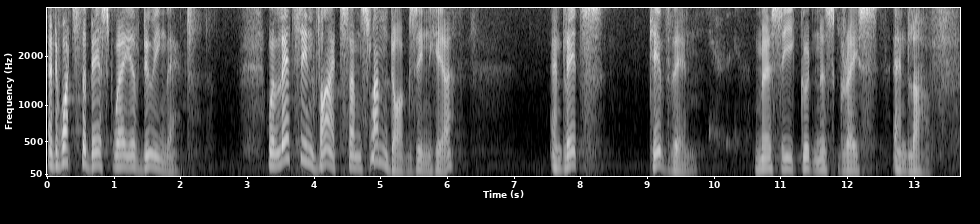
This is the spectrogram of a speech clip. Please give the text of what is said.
And what's the best way of doing that? Well, let's invite some slum dogs in here and let's give them mercy, goodness, grace, and love.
